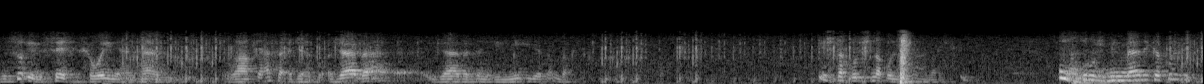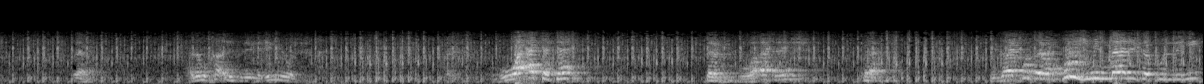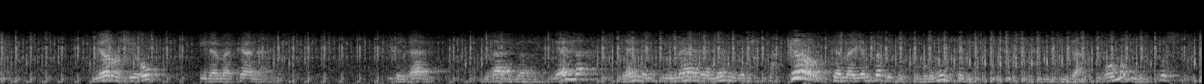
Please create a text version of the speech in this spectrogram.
وسئل الشيخ الحويني عن هذا الواقعة فأجاب أجاب إجابة علمية دقيقة إيش تقول؟ إيش نقول؟ له أخرج من مالك كله لا هذا مخالف للعلم والفقه. هو أتى تائب هو أتى إيش؟ إذا قلت اخرج من مالك كله يرجع إلى ما كان عليه في الغالب. في الغالب يرجع لأن, لأن الإيمان لم يستقر كما ينبغي في القلوب. ممتلئ الالتزام هو مؤمن مسلم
